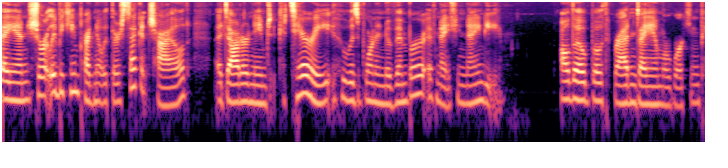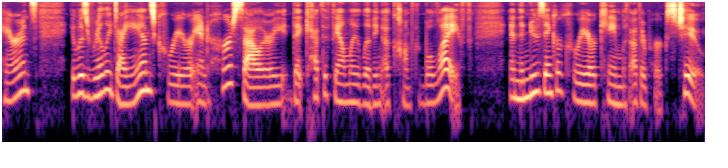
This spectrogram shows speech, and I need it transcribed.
Diane shortly became pregnant with their second child, a daughter named Kateri, who was born in November of 1990. Although both Brad and Diane were working parents, it was really Diane's career and her salary that kept the family living a comfortable life. And the news anchor career came with other perks too.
